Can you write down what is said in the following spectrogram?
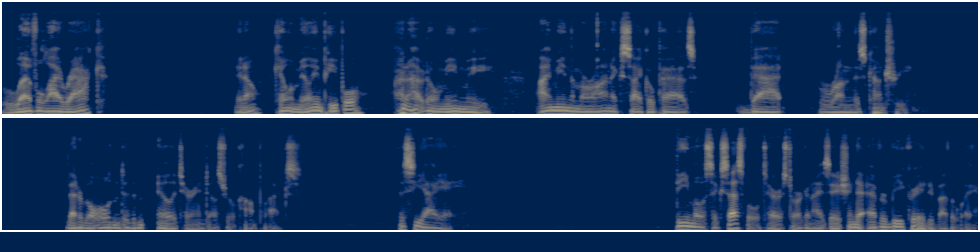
level Iraq, you know, kill a million people. And I don't mean me, I mean the moronic psychopaths that run this country, that are beholden to the military industrial complex, the CIA. The most successful terrorist organization to ever be created, by the way.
